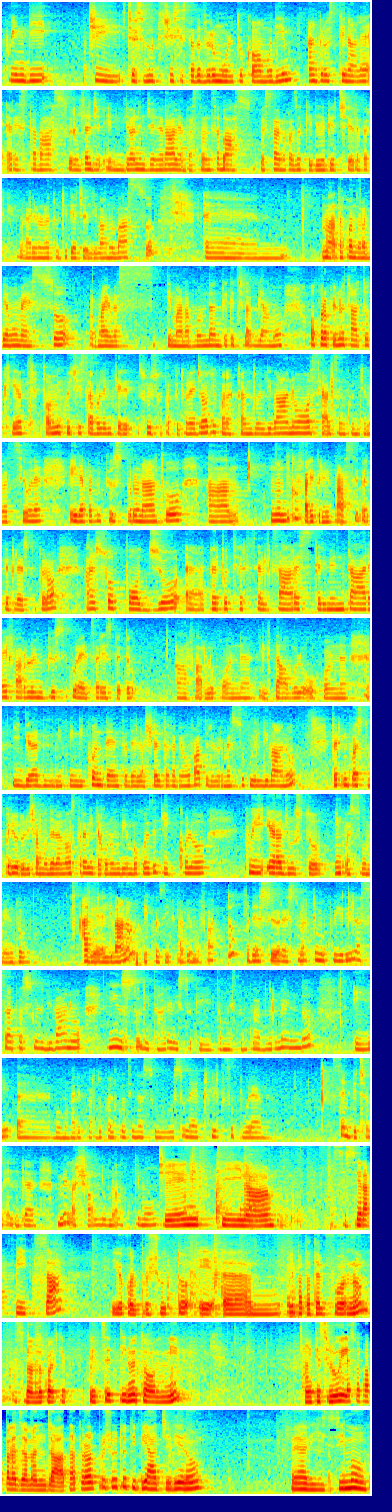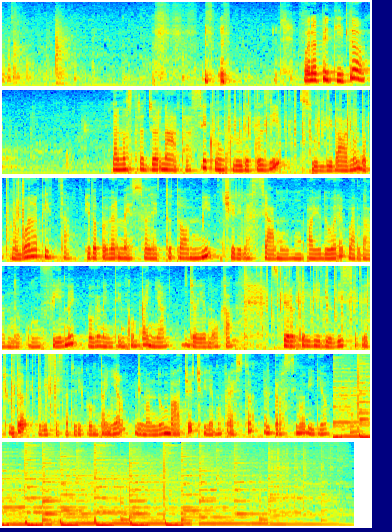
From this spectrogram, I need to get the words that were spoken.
Quindi ci, cioè seduti ci si sta davvero molto comodi. Anche lo schienale resta basso in realtà il, il, divano in generale è abbastanza basso. Questa è una cosa che deve piacere perché magari non a tutti piace il divano basso. Ehm, ma da quando l'abbiamo messo ormai è una settimana abbondante che ce l'abbiamo ho proprio notato che Tommy qui ci sta volentieri sul suo tappetone giochi con accanto il divano si alza in continuazione ed è proprio più spronato a non dico fare i primi passi perché presto, però ha il suo appoggio eh, per potersi alzare, sperimentare e farlo in più sicurezza rispetto a farlo con il tavolo o con i gradini. Quindi contenta della scelta che abbiamo fatto di aver messo qui il divano. Per in questo periodo diciamo della nostra vita con un bimbo così piccolo qui era giusto in questo momento avere il divano e così abbiamo fatto. Adesso io resto un attimo qui rilassata sul divano in solitaria visto che Tommy sta ancora dormendo e eh, boh, magari guardo qualcosina su, su Netflix oppure semplicemente me la sciallo un attimo. Cenettina, stasera pizza, io col prosciutto e ehm, le patate al forno, e sto dando qualche pezzettino e Tommy, anche se lui la sua papà l'ha già mangiata, però il prosciutto ti piace, vero? Bravissimo. Buon appetito! La nostra giornata si conclude così, sul divano, dopo una buona pizza e dopo aver messo a letto Tommy, ci rilassiamo un paio d'ore guardando un film, ovviamente in compagnia di Gioia Moca. Spero che il video vi sia piaciuto vi sia stato di compagnia, vi mando un bacio e ci vediamo presto nel prossimo video.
